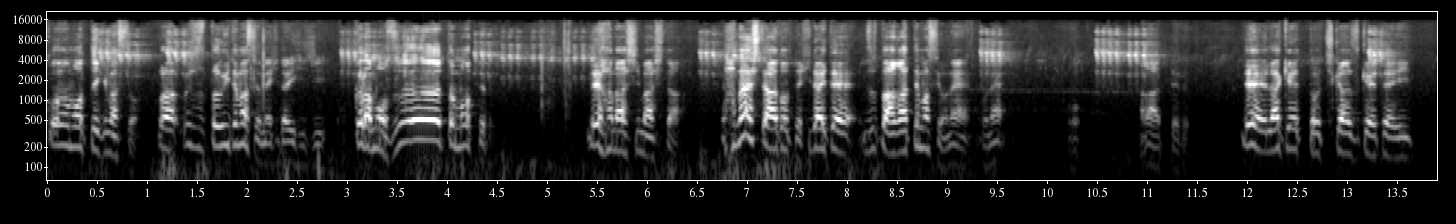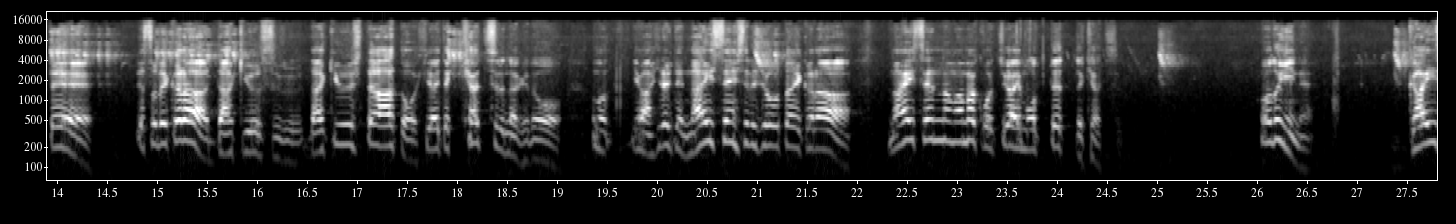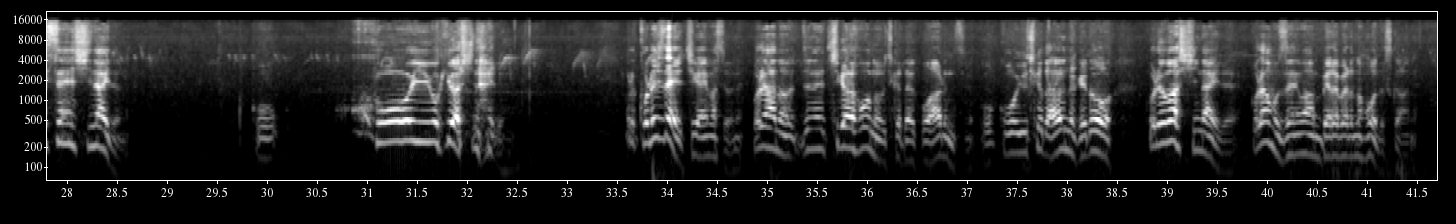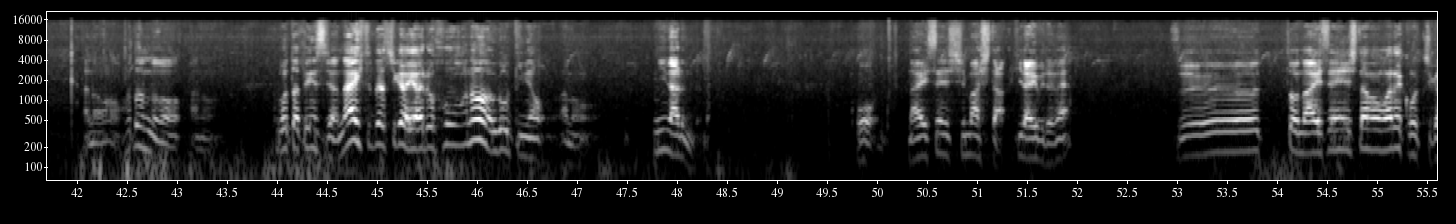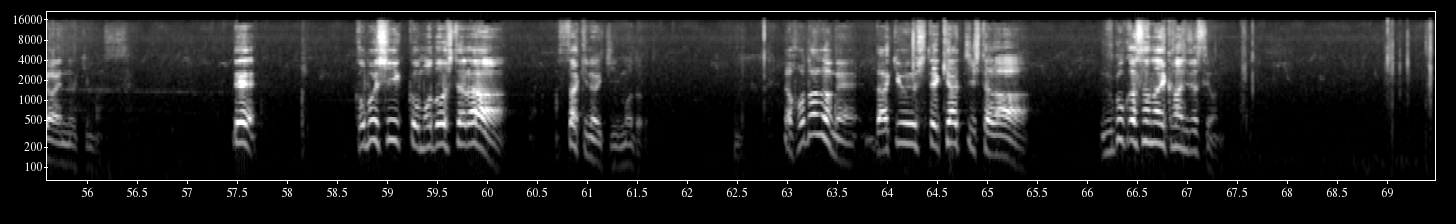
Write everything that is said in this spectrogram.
こう持っていきますと。これはずっと浮いてますよね。左肘。ここからもうずっと持ってる。で離しました。離した後って左手ずっと上がってますよね。こうね。こう上がってる。でラケット近づけていってでそれから打球する。打球した後左手キャッチするんだけどこの今左手内旋してる状態から内旋のままこっち側に持ってってキャッチする。この時にね凱旋しないでね。こうこういう動きはしないでね。これこれ自体違いますよね。これはあの全然違う方の打ち方がこうあるんですよ。こうこういう打ち方あるんだけどこれはしないで。これはもう前腕ベラベラの方ですからね。あのほとんどのあの久保田テニスじゃない人たちがやる方の動きのあのになるんでね。こう内旋しました。平指でね。ずっと内旋したままでこっち側に抜きます。で拳1個戻したらさっきの位置に戻るほとんどね打球してキャッチしたら動かさない感じですよね。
